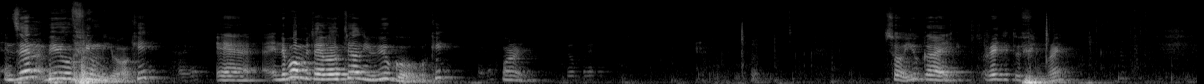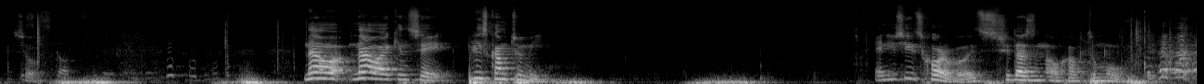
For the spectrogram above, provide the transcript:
and then we will film you, okay? Uh, in the moment I will tell you, you go, okay? All right. So you guys ready to film, right? So now, now I can say, please come to me. And you see, it's horrible. It's, she doesn't know how to move.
